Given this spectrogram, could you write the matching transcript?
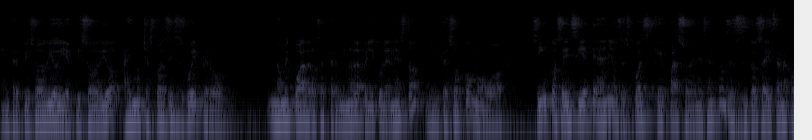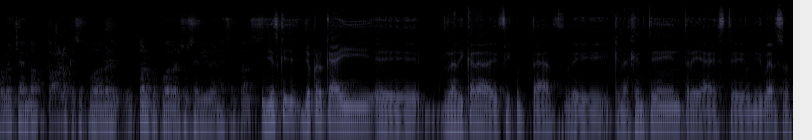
entre episodio y episodio, hay muchas cosas. Dices, güey, pero no me cuadra. O sea, terminó la película en esto y empezó como 5, 6, 7 años después. ¿Qué pasó en ese entonces? Entonces ahí están aprovechando todo lo que se pudo haber, todo lo que pudo haber sucedido en ese entonces. Y es que yo, yo creo que ahí eh, radica la dificultad de que la gente entre a este universo.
